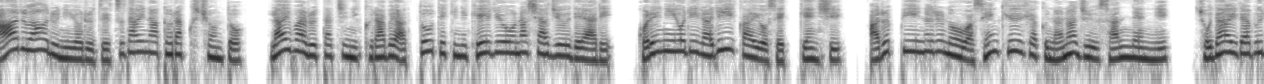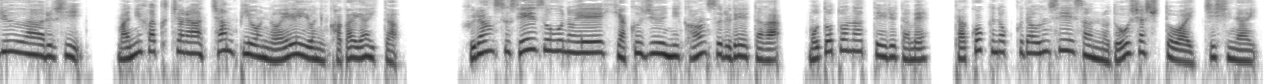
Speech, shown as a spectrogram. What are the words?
RR による絶大なトラクションと、ライバルたちに比べ圧倒的に軽量な車重であり、これによりラリー界を席巻し、アルピーヌ・ルノーは1973年に初代 WRC マニファクチャラーチャンピオンの栄誉に輝いた。フランス製造の A110 に関するデータが元となっているため、他国ノックダウン生産の同車種とは一致しない。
